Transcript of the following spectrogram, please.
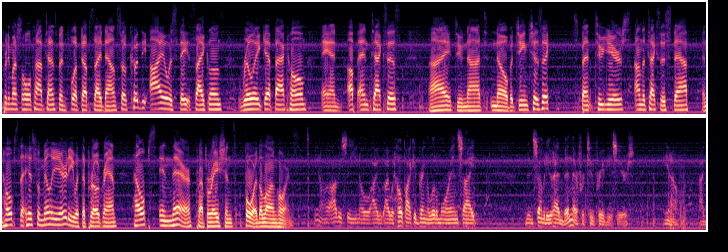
pretty much the whole top ten's been flipped upside down. So could the Iowa State Cyclones really get back home and upend Texas? I do not know. But Gene Chizik spent two years on the Texas staff and hopes that his familiarity with the program helps in their preparations for the Longhorns? You know, obviously, you know, I, I would hope I could bring a little more insight than somebody who hadn't been there for two previous years. You know, I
